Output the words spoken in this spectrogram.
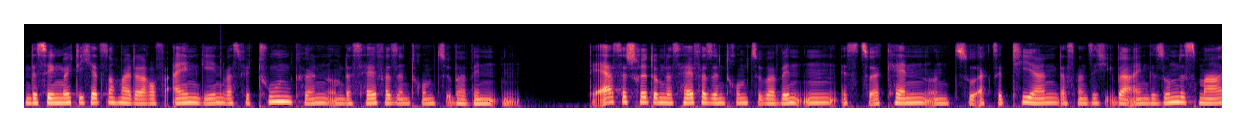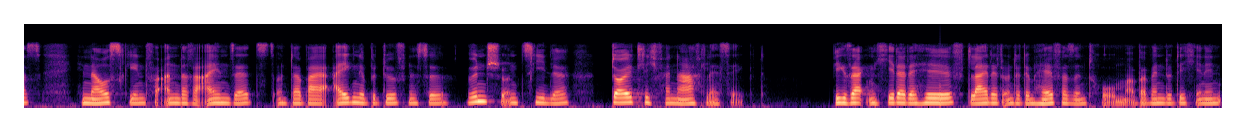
Und deswegen möchte ich jetzt nochmal darauf eingehen, was wir tun können, um das Helfersyndrom zu überwinden. Der erste Schritt, um das Helfersyndrom zu überwinden, ist zu erkennen und zu akzeptieren, dass man sich über ein gesundes Maß hinausgehend für andere einsetzt und dabei eigene Bedürfnisse, Wünsche und Ziele deutlich vernachlässigt. Wie gesagt, nicht jeder, der hilft, leidet unter dem Helfersyndrom, aber wenn du dich in, den,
